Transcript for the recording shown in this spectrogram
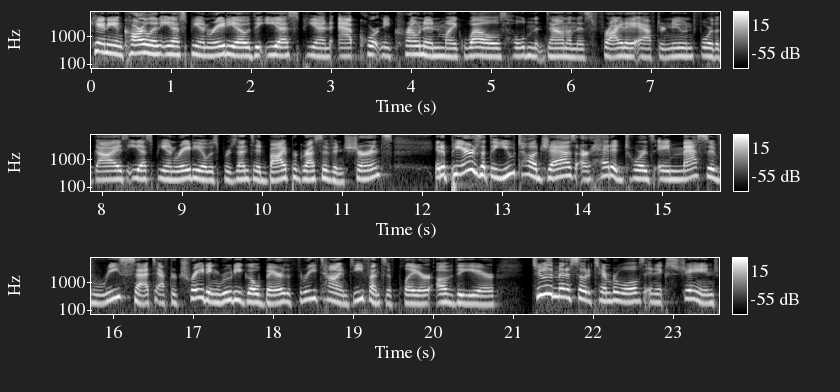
Canty and Carlin, ESPN Radio, the ESPN app. Courtney Cronin, Mike Wells holding it down on this Friday afternoon for the guys. ESPN Radio is presented by Progressive Insurance. It appears that the Utah Jazz are headed towards a massive reset after trading Rudy Gobert, the three time Defensive Player of the Year, to the Minnesota Timberwolves in exchange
